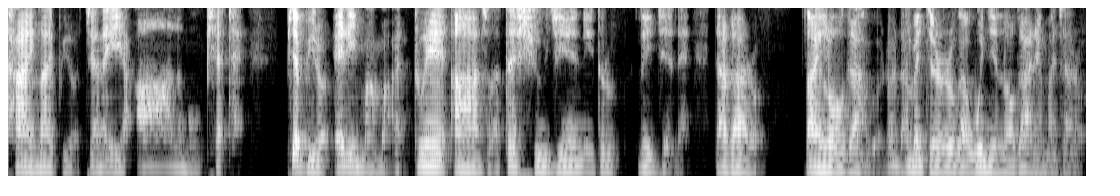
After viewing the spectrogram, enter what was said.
ထိုင်လိုက်ပြီးတော့ကျန်တဲ့အရာအားလုံးကိုဖြတ်တယ်ဖြတ်ပြီးတော့အဲ့ဒီမှာမှအတွင်းအားဆိုအသက်ရှူခြင်းနေသူတို့လေ့ကျင့်တယ်ဒါကတော့တိုင်းလောကပေါ့နော်ဒါပေမဲ့ကျွန်တော်တို့ကဝိညာဉ်လောကထဲမှာကြတော့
